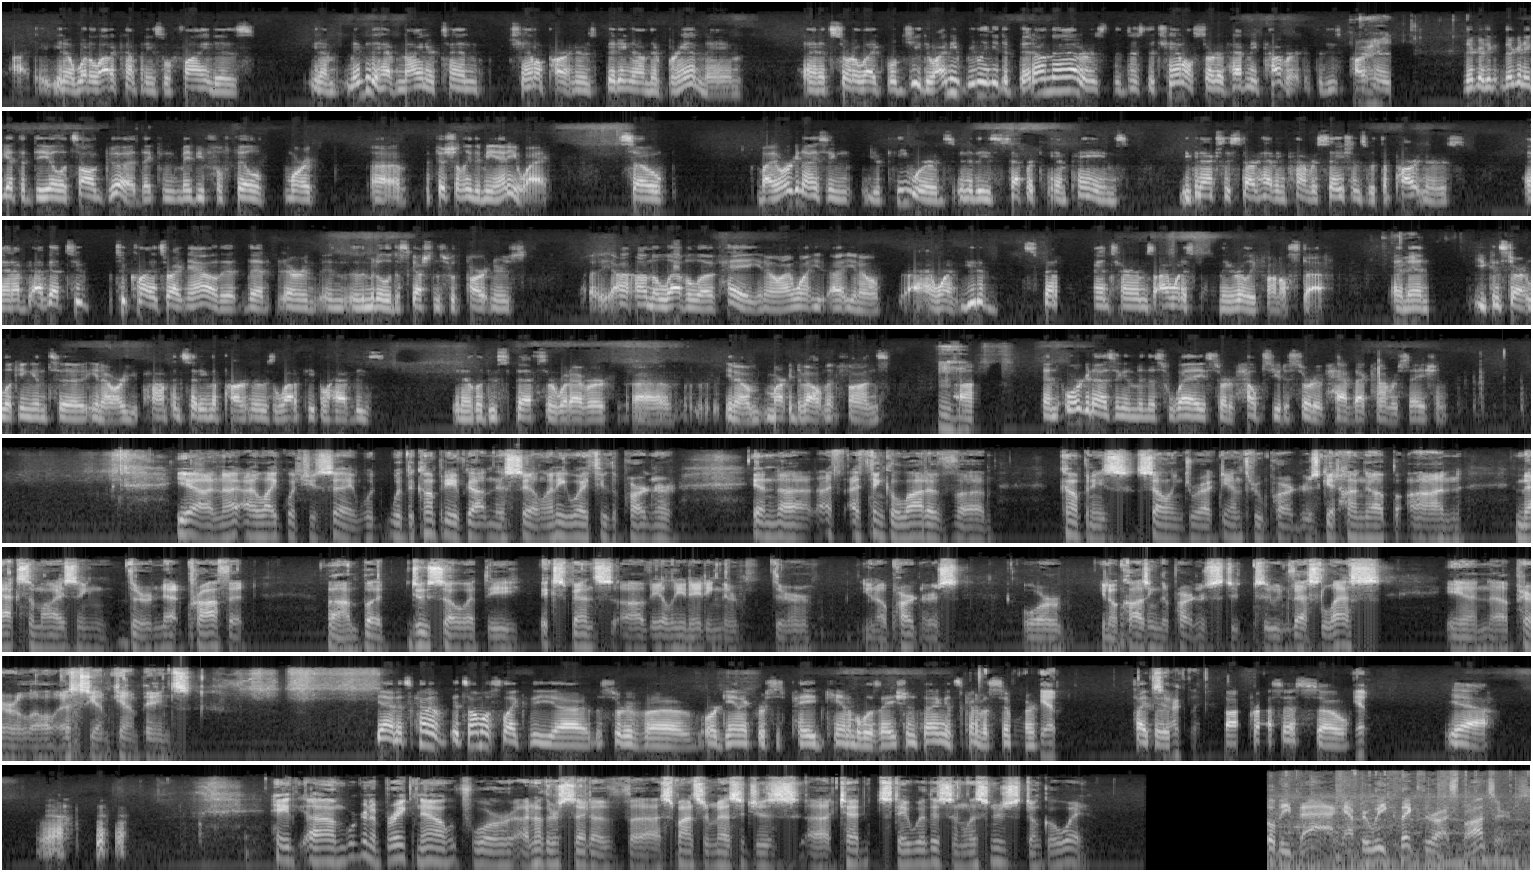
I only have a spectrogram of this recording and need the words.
uh, you know, what a lot of companies will find is, you know, maybe they have nine or ten channel partners bidding on their brand name. And it's sort of like, well, gee, do I need, really need to bid on that, or the, does the channel sort of have me covered? Do these partners right. they're going to they're going to get the deal? It's all good. They can maybe fulfill more uh, efficiently than me anyway. So by organizing your keywords into these separate campaigns, you can actually start having conversations with the partners. And I've, I've got two two clients right now that, that are in, in the middle of discussions with partners uh, on the level of, hey, you know, I want you, uh, you know, I want you to spend on terms. I want to spend on the early funnel stuff, and then you can start looking into, you know, are you compensating the partners? A lot of people have these, you know, they'll do spiffs or whatever, uh, you know, market development funds. Mm-hmm. Uh, and organizing them in this way sort of helps you to sort of have that conversation. Yeah, and I, I, like what you say. Would would the company have gotten this sale anyway through the partner? And uh, I, I, think a lot of uh, companies selling direct and through partners get hung up on maximizing their net profit, um, but do so at the expense of alienating their their you know partners, or you know causing their partners to, to invest less in uh, parallel SEM campaigns. Yeah, and it's kind of it's almost like the uh, the sort of uh, organic versus paid cannibalization thing. It's kind of a similar yep. type exactly. of thought process. So, yep. yeah, yeah. hey, um, we're going to break now for another set of uh, sponsor messages. Uh, Ted, stay with us, and listeners, don't go away. We'll be back after we click through our sponsors.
